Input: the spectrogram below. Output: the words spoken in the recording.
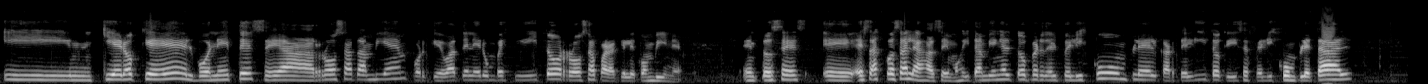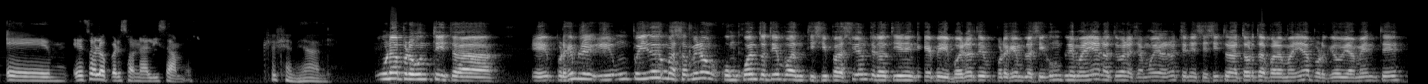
Y quiero que el bonete sea rosa también, porque va a tener un vestidito rosa para que le combine. Entonces, eh, esas cosas las hacemos. Y también el topper del feliz cumple, el cartelito que dice feliz cumple tal, eh, eso lo personalizamos. Qué genial. Una preguntita. eh, por ejemplo, un pedido más o menos con cuánto tiempo de anticipación te lo tienen que pedir. Porque no te, por ejemplo, si cumple mañana, no te van a llamar a la noche, necesito una torta para mañana, porque obviamente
